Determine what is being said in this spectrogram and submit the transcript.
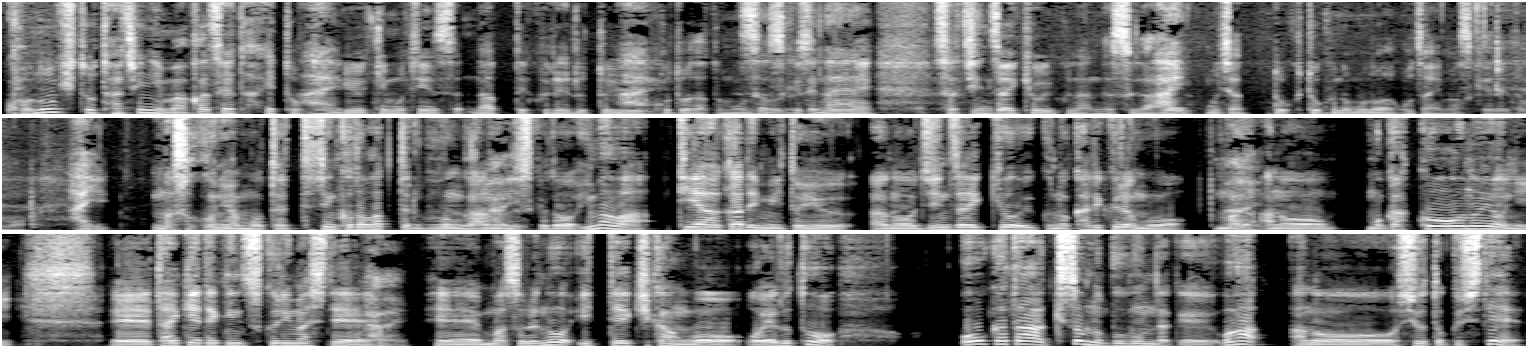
この人たちに任せたいという気持ちになってくれるということだと思うんですけれどもね。はい、ねさあ、人材教育なんですが、はい。もちろん独特のものはございますけれども。はい。まあそこにはもう徹底的にこだわってる部分があるんですけど、はい、今はティアアカデミーという、あの、人材教育のカリキュラムを、まあ、はい、あの、もう学校のように、えー、体系的に作りまして、はい、えー、まあそれの一定期間を終えると、大方基礎の部分だけは、あの、習得して、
